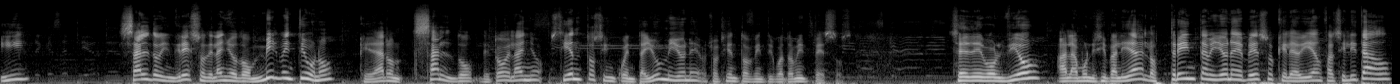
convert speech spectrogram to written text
Y saldo de ingreso del año 2021, quedaron saldo de todo el año 151 millones 824 mil pesos se devolvió a la municipalidad los 30 millones de pesos que le habían facilitado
